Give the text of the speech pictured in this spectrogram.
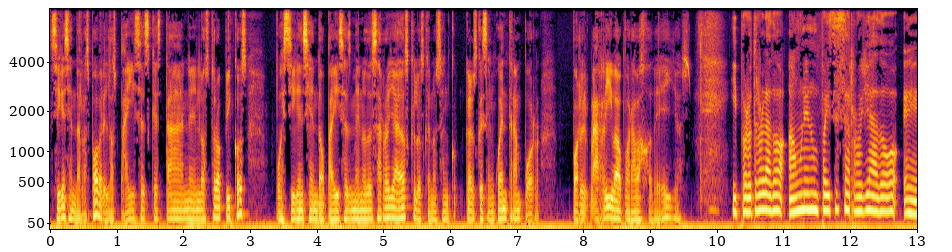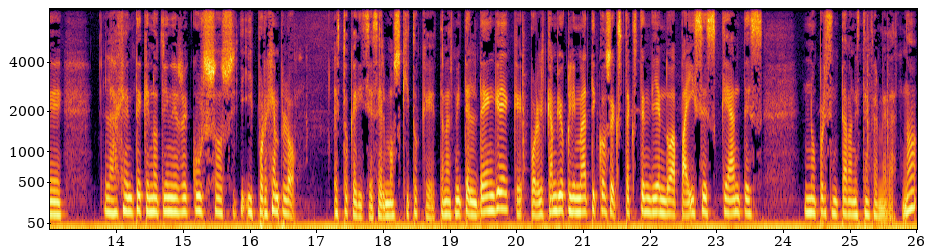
siguen siendo los pobres. Los países que están en los trópicos, pues siguen siendo países menos desarrollados que los que, nos que los que se encuentran por, por arriba o por abajo de ellos. Y por otro lado, aún en un país desarrollado, eh, la gente que no tiene recursos y, por ejemplo, esto que dices, el mosquito que transmite el dengue, que por el cambio climático se está extendiendo a países que antes no presentaban esta enfermedad, ¿no?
